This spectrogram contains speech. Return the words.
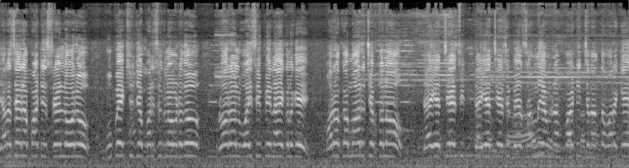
జనసేన పార్టీ శ్రేణులు ఎవరు ఉపేక్షించే పరిస్థితిలో ఉండదు. రూరల్ వైసీపీ నాయకులకి మరొక మారు చెప్తున్నాం. దయచేసి దయచేసి మేము సమయం పాటించినంత వరకే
